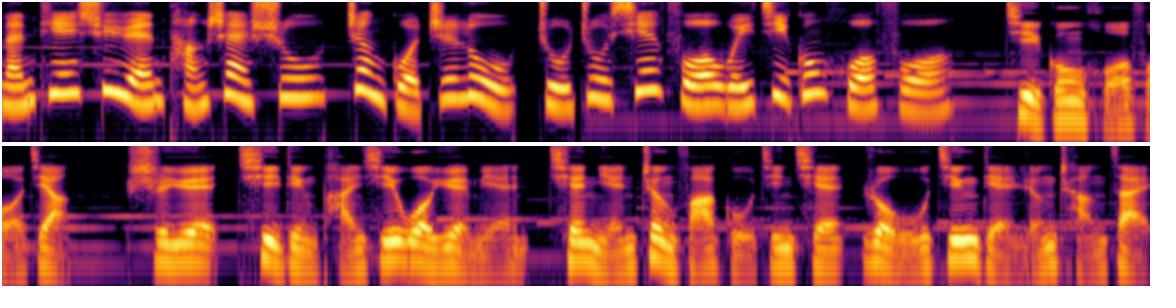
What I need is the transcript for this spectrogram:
南天虚园堂善书正果之路主著仙佛为济公活佛。济公活佛降，诗曰：气定盘膝卧月眠，千年正法古今迁。若无经典仍常在，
